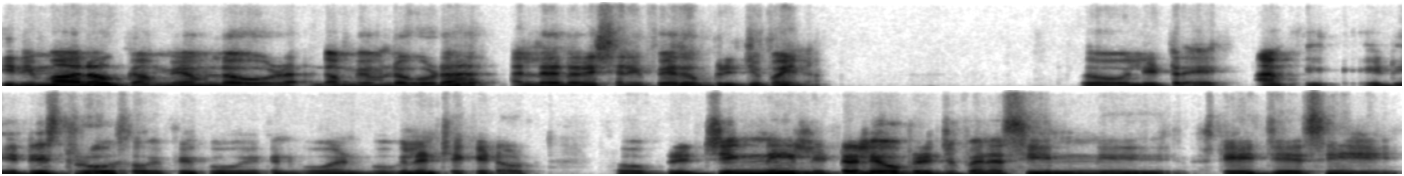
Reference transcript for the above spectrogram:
సినిమాలో గమ్యంలో కూడా గమ్యంలో కూడా అల్లరి చనిపోయేది బ్రిడ్జ్ పైన. సో లిటర్ it it is true so if you you can go and Google and check it out బ్రిడ్జింగ్ని లిటరలీ ఓ బ్రిడ్జ్ పైన సీన్ని స్టేజ్ చేసి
